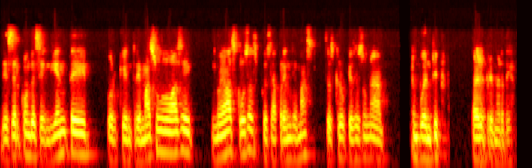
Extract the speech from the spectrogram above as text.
de ser condescendiente, porque entre más uno hace nuevas cosas, pues aprende más. Entonces creo que eso es una, un buen tip para el primer día.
